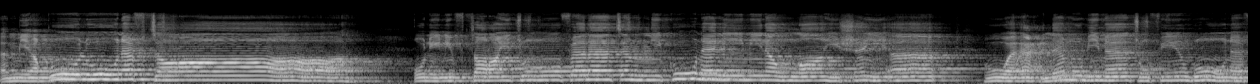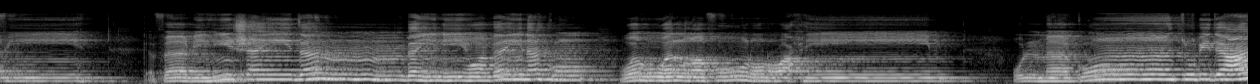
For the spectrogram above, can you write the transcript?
أم يقولون افتراه؟ قل إن افتريته فلا تملكون لي من الله شيئا. هو أعلم بما تفيضون فيه. كفى به شهيدا بيني وبينكم وهو الغفور الرحيم قل ما كنت بدعا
